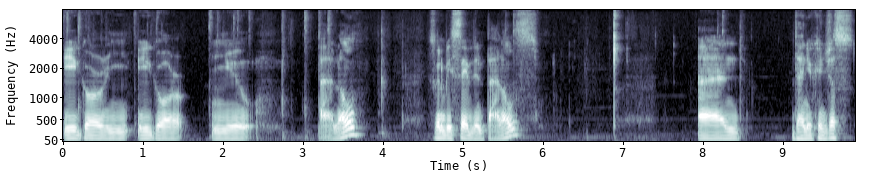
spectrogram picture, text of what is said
Igor, Igor new panel. It's going to be saved in panels. And then you can just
